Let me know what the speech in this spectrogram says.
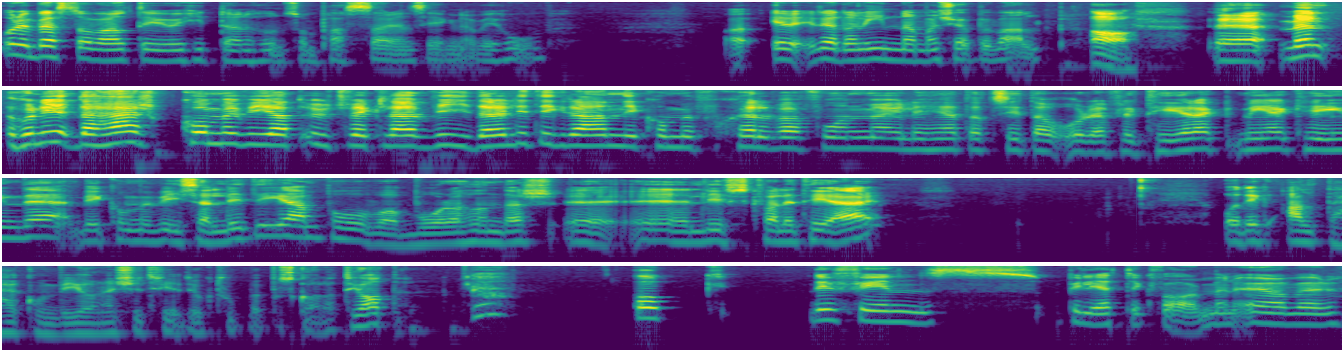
Och det bästa av allt är ju att hitta en hund som passar ens egna behov. Redan innan man köper valp. Ja. Eh, men hörni, det här kommer vi att utveckla vidare lite grann. Ni kommer själva få en möjlighet att sitta och reflektera mer kring det. Vi kommer visa lite grann på vad våra hundars eh, eh, livskvalitet är. Och det, allt det här kommer vi göra den 23 oktober på Skala Teatern. Och det finns biljetter kvar men över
